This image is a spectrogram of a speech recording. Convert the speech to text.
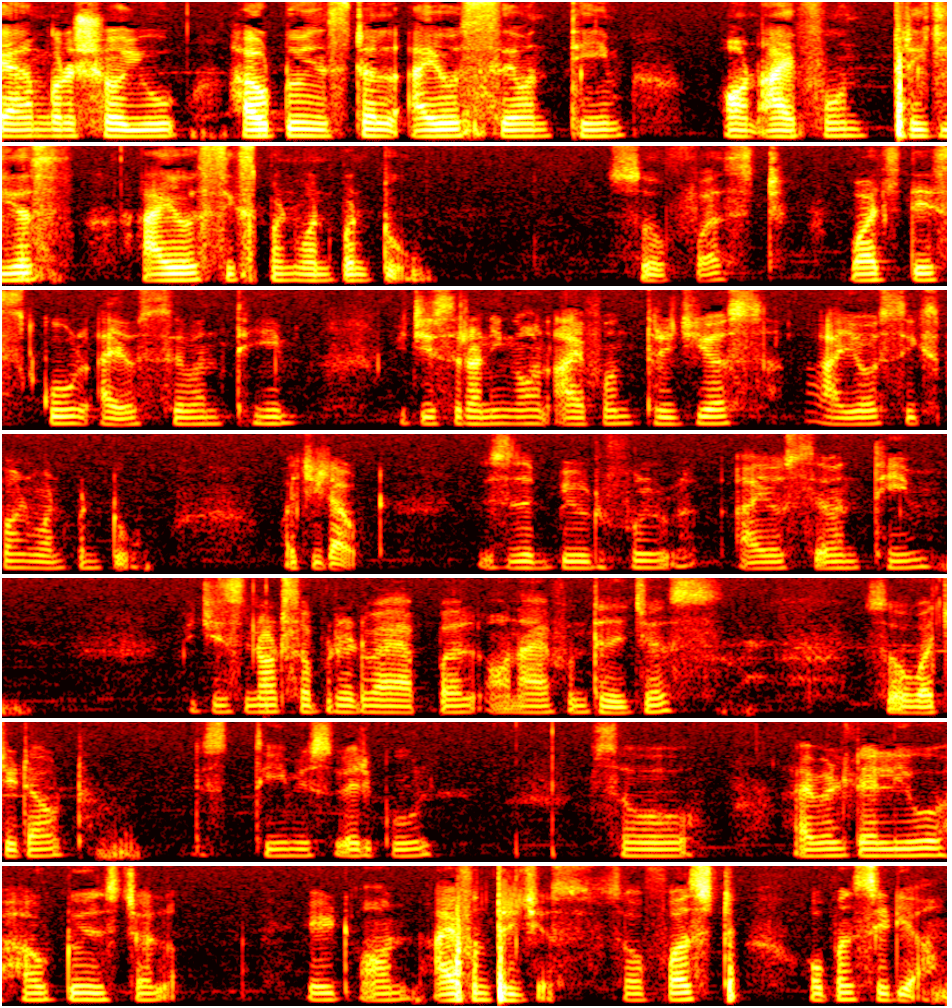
Today I'm gonna show you how to install iOS 7 theme on iPhone 3GS iOS 6.1.2 so first watch this cool iOS 7 theme which is running on iPhone 3GS iOS 6.1.2 watch it out. This is a beautiful iOS 7 theme which is not supported by Apple on iPhone 3GS so watch it out. This theme is very cool. So I will tell you how to install it on iPhone 3GS so first open Cydia.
